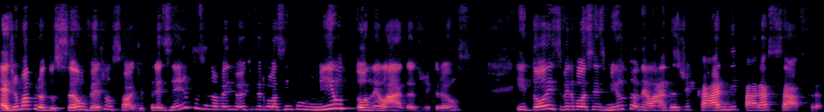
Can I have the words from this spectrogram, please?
é de uma produção, vejam só, de 398,5 mil toneladas de grãos, e 2,6 mil toneladas de carne para a safra.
